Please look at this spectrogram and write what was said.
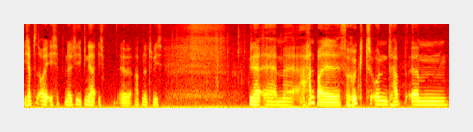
Ich hab's, ich hab ich bin ja, ich äh, hab natürlich bin ja ähm, äh, Handball verrückt und hab ähm,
